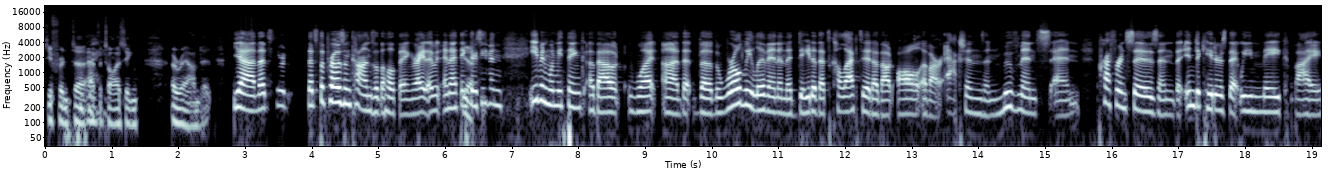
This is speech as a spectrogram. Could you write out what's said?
different uh, Right. advertising around it. Yeah, that's that's the pros and cons of the whole thing, right? I mean, and I think Yeah. there's even even when we think about what uh, that the the world we live in and the data that's collected about all of our actions and movements and preferences and the indicators that we make by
